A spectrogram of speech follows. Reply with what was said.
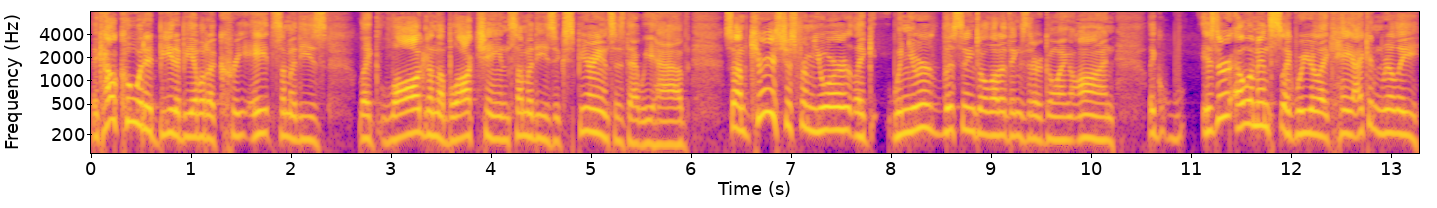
Like, how cool would it be to be able to create some of these, like, logged on the blockchain, some of these experiences that we have? So I'm curious, just from your, like, when you're listening to a lot of things that are going on, like, is there elements like where you're like, hey, I can really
